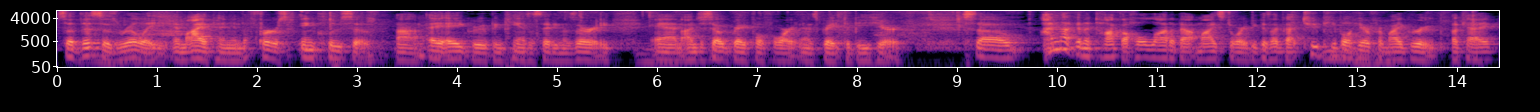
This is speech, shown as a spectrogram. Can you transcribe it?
So this is really, in my opinion, the first inclusive um, AA group in Kansas City, Missouri, and I'm just so grateful for it, and it's great to be here. So I'm not going to talk a whole lot about my story because I've got two people here from my group, okay?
